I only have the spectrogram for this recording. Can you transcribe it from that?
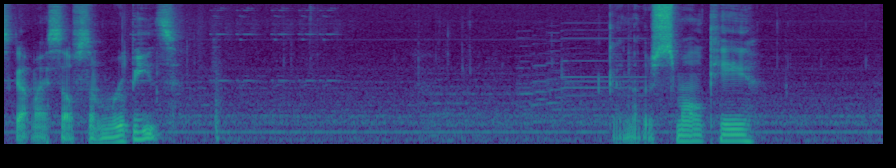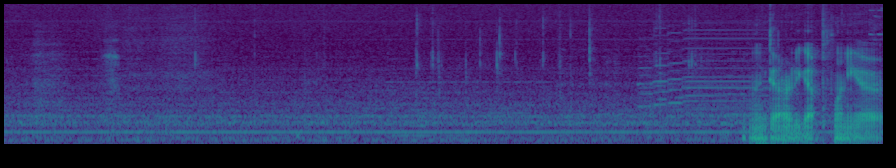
Nice, got myself some rupees. Got another small key. I think I already got plenty of...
